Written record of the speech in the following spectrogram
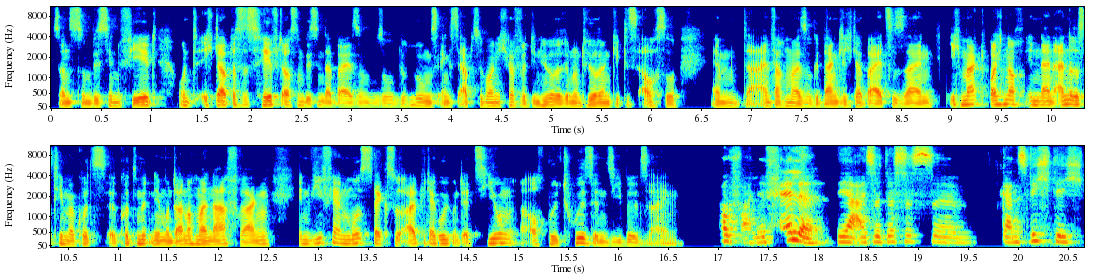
sonst so ein bisschen fehlt. Und ich glaube, dass es hilft auch so ein bisschen dabei, so, so Berührungsängste abzubauen. Ich hoffe, den Hörerinnen und Hörern geht es auch so, ähm, da einfach mal so gedanklich dabei zu sein. Ich mag euch noch in ein anderes Thema kurz, äh, kurz mitnehmen und da nochmal nachfragen. Inwiefern muss Sexualpädagogik und Erziehung auch kultursensibel sein? Auf alle Fälle. Ja, also das ist äh, ganz wichtig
